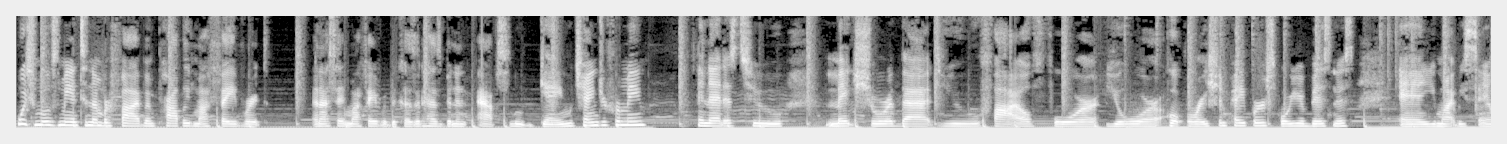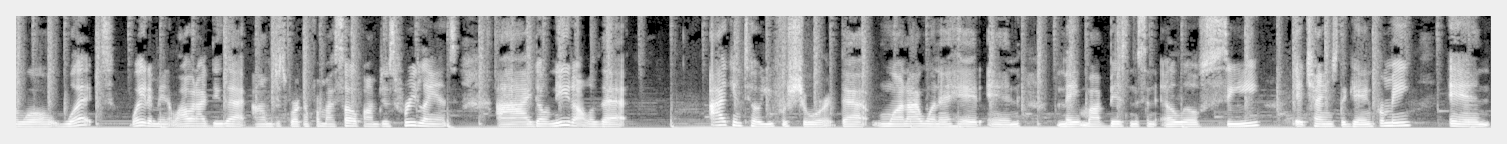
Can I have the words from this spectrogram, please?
Which moves me into number five and probably my favorite. And I say my favorite because it has been an absolute game changer for me and that is to make sure that you file for your corporation papers for your business. And you might be saying, well, what? Wait a minute, why would I do that? I'm just working for myself, I'm just freelance. I don't need all of that. I can tell you for sure that when I went ahead and made my business an LLC, it changed the game for me. And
